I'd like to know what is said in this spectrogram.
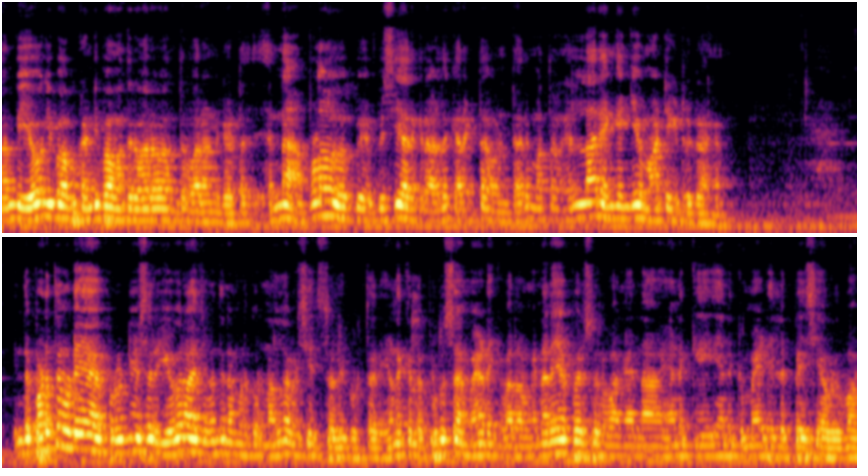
தம்பி யோகி பாபு கண்டிப்பாக வந்துடுவாரோ வந்துடுவாரான்னு கேட்டேன். என்ன அவ்வளோ பிஸியாக இருக்கிற ஆளு கரெக்டாக வந்துட்டார். மற்றவங்க எல்லாரும் எங்கெங்கேயோ மாட்டிக்கிட்டு இருக்காங்க இந்த படத்தினுடைய ப்ரொடியூசர் யுவராஜ் வந்து நம்மளுக்கு ஒரு நல்ல விஷயத்தை சொல்லி கொடுத்தாரு. எனக்கு இல்லை புதுசாக மேடைக்கு வரவங்க நிறைய பேர் சொல்லுவாங்க நான் எனக்கு எனக்கு மேடையில் பேசி அவ்வளோவா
